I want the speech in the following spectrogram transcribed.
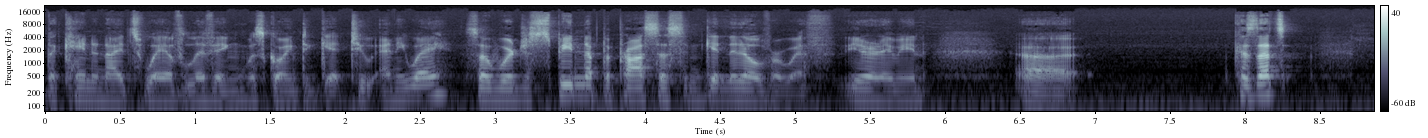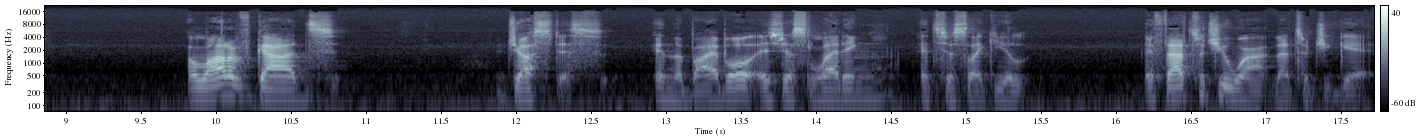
the Canaanites' way of living was going to get to anyway. So we're just speeding up the process and getting it over with. You know what I mean? Because that's a lot of God's justice in the Bible is just letting. It's just like you, if that's what you want, that's what you get.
